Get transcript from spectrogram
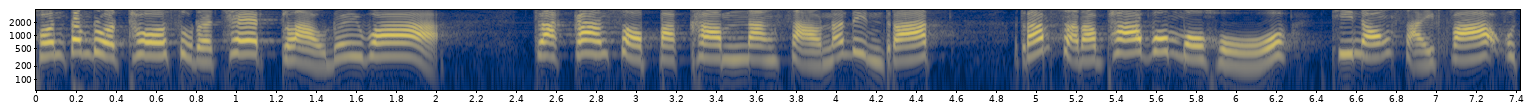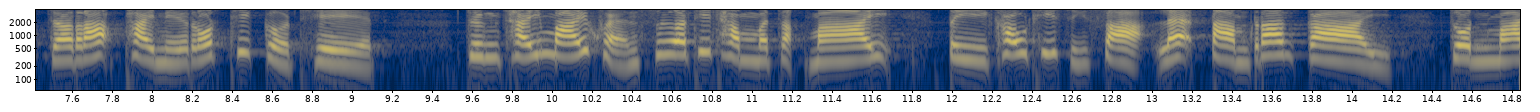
พลตำรวจโทสุรเชษ์กล่าวด้วยว่า จากการสอบปากคำนางสาวนรินร์รัตน์รับสารภาพว่าโมโห ที่น้องสายฟ้าอุจจาระภายในรถที่เกิดเหตุ จึงใช้ไม้แขวนเสื้อที่ทำมาจากไม้ ตีเข้าที่ศีรษะและตามร่างกาย จนไม้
